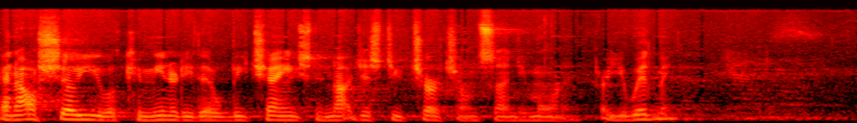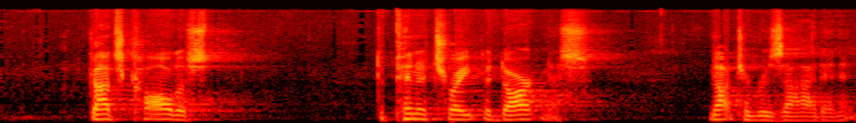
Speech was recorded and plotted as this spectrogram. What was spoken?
and I'll show you a community that will be changed and not just do church on Sunday morning. Are you with me? God's called us to penetrate the darkness, not to reside in it,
